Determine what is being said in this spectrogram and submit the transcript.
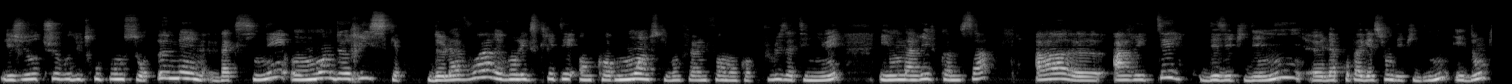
les autres chevaux du troupeau sont eux-mêmes vaccinés, ont moins de risques de l'avoir et vont l'excréter encore moins parce qu'ils vont faire une forme encore plus atténuée et on arrive comme ça à euh, arrêter des épidémies, euh, la propagation d'épidémies et donc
